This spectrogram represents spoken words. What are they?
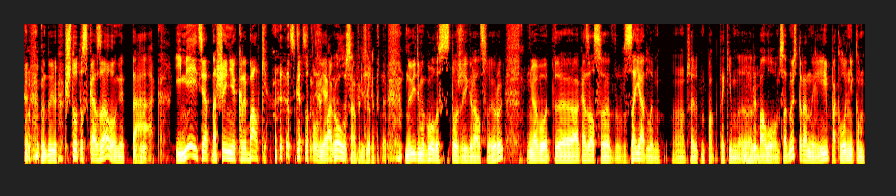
Что-то сказал, он говорит, так, имеете отношение к рыбалке, сказал он. По голосу определил. Ну, видимо, голос тоже играл свою роль. А вот, э, оказался заядлым абсолютно таким mm рыболовом с одной стороны и поклонником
